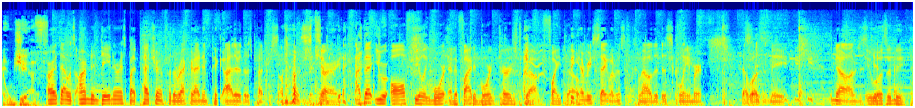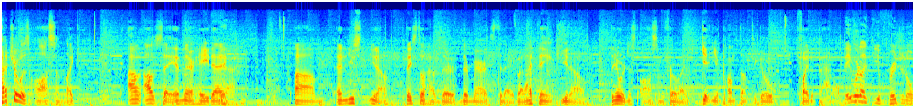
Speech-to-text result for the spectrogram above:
and Geoff. All right, that was Armed and Dangerous by Petra. And for the record, I didn't pick either of those Petra songs. I was. Sorry, I bet you were all feeling more edified and more encouraged to go out and fight. I think every segment I'm just gonna come out with a disclaimer. That wasn't me. No, I'm just. It kidding. wasn't me. Petra was awesome. Like, I'll, I'll say in their heyday. yeah, Um, and you, s- you know, they still have their their merits today. But I think you know they were just awesome for like getting you pumped up to go fight a battle. they were like the original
